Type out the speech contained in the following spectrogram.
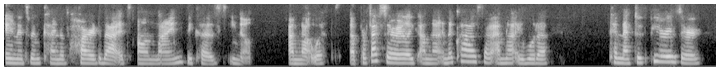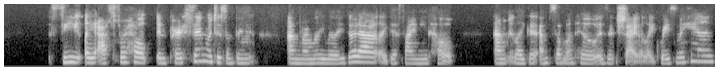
and it's been kind of hard that it's online because you know I'm not with a professor, like I'm not in the class, I'm not able to connect with peers or see like ask for help in person, which is something I'm normally really good at. Like if I need help, I'm like I'm someone who isn't shy to like raise my hand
